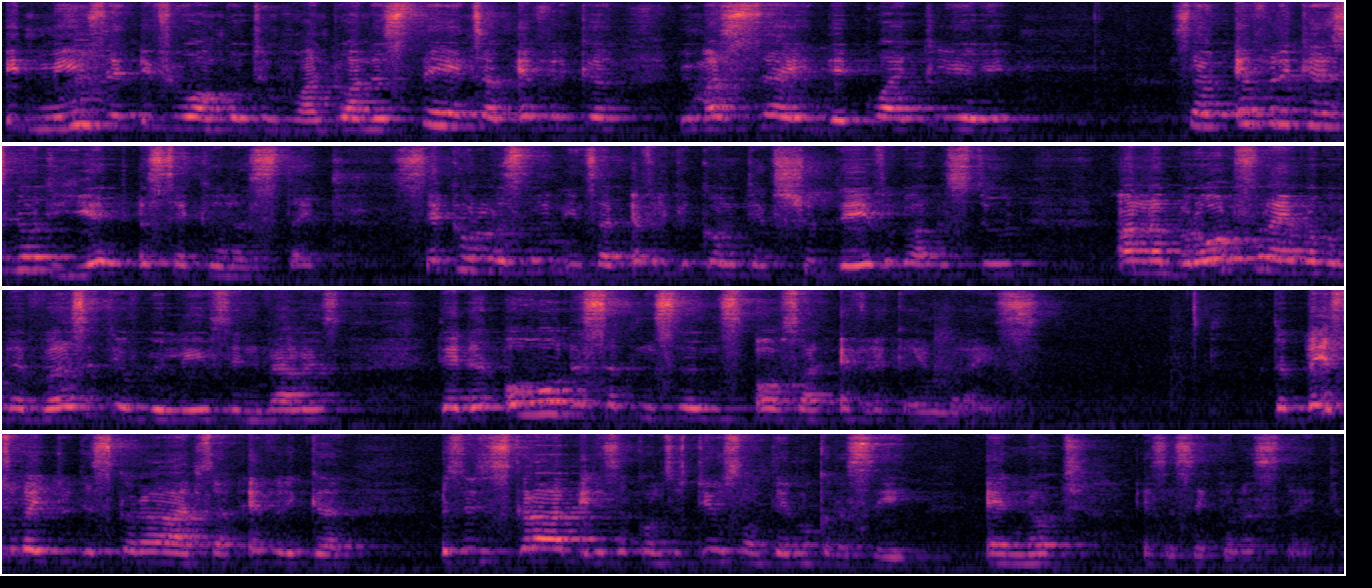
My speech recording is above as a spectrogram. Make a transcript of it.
it means that if you want to, want to understand South Africa, we must say that quite clearly, South Africa is not yet a secular state. Secularism in South African context should therefore be understood on a broad framework of diversity of beliefs and values that all the citizens of South Africa embrace. The best way to describe South Africa is to describe it as a constitutional democracy and not as a secular state.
